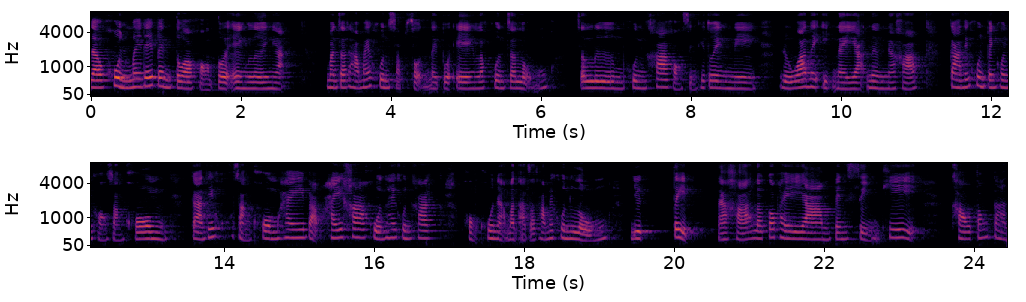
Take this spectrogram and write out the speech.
แล้วคุณไม่ได้เป็นตัวของตัวเองเลยเนี่ย มันจะทำให้คุณสับสนในตัวเอง แล้วคุณจะหลง จะลืมคุณค่าของสิ่งที่ตัวเองมี หรือว่าในอีกนัยยะหนึ่งนะคะ การที่คุณเป็นคนของสังคม การที่สังคมให้แบบให้ค่าคุณให้คุณค่าของคุณอะ่ะมันอาจจะทำให้คุณหลงยึดติดนะคะ แล้วก็พยายามเป็นสิ่งที่เขาต้องการ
